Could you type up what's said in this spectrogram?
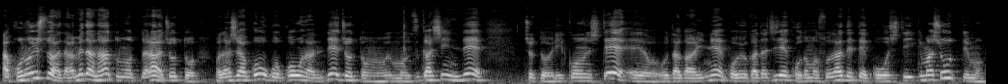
あ、この人はダメだなと思ったら、ちょっと、私はこうこうこうなんで、ちょっと難しいんで、ちょっと離婚して、えーお互いね、こういう形で子供育てて、こうしていきましょうってう、もう、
